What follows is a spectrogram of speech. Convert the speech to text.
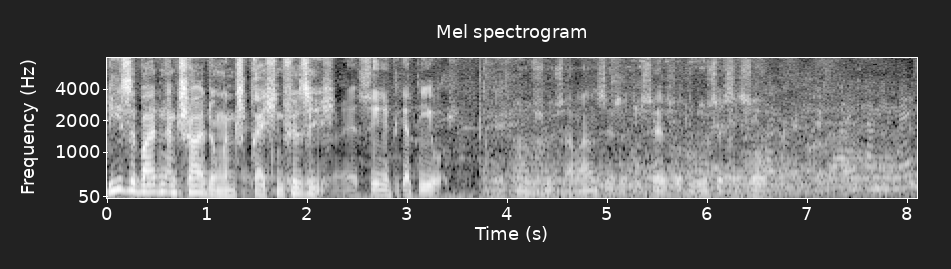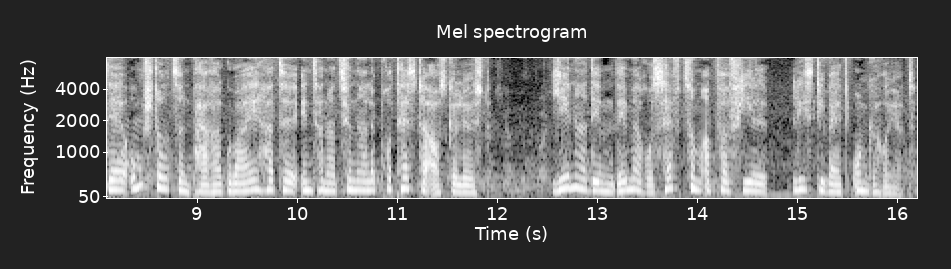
Diese beiden Entscheidungen sprechen für sich. Der Umsturz in Paraguay hatte internationale Proteste ausgelöst. Jener, dem Dilma Rousseff zum Opfer fiel, ließ die Welt ungerührt.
